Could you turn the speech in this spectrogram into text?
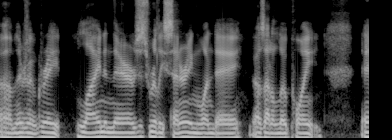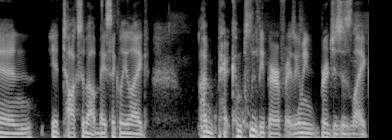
um, there's a great line in there. It was just really centering one day. I was at a low point, and it talks about basically like, I'm pa- completely paraphrasing. I mean, Bridges is like,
